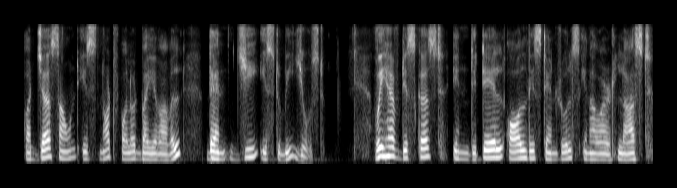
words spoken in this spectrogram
or j sound is not followed by a vowel, then g is to be used. We have discussed in detail all these 10 rules in our last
